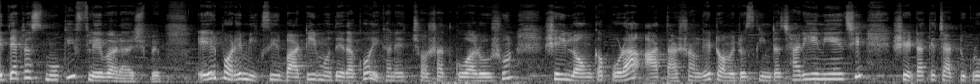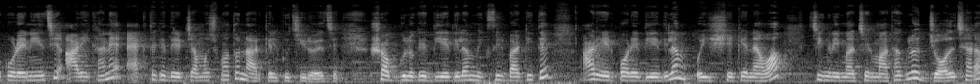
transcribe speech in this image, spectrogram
এতে একটা স্মোকি ফ্লেভার আসবে। এরপরে মিক্সির বাটির মধ্যে দেখো, এখানে ছ সাত কোয়া রসুন, সেই লঙ্কা পোড়া, আর তার সঙ্গে টমেটো স্কিনটা ছাড়িয়ে নিয়েছি, সেটাকে চার টুকরো করে নিয়েছি, আর এখানে এক থেকে দেড় চামচ মতো নারকেল কুচি রয়েছে। সবগুলোকে দিয়ে দিলাম মিক্সির বাটিতে আর এরপরে দিয়ে দিলাম ওই সেকে নেওয়া চিংড়ি মাছের মাথাগুলো। জল ছাড়া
